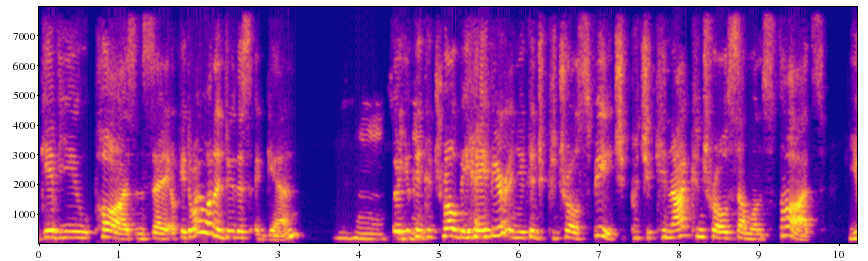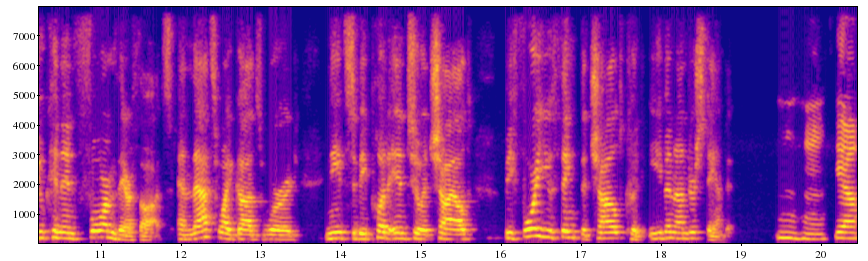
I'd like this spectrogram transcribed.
give you pause and say, okay, do I want to do this again? Mm-hmm. So you mm-hmm. can control behavior and you can control speech, but you cannot control someone's thoughts. You can inform their thoughts. And that's why God's word needs to be put into a child before you think the child could even understand it. Mm-hmm. Yeah.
